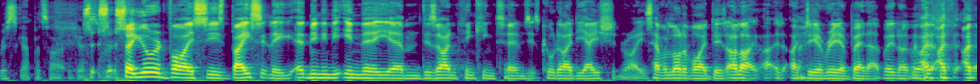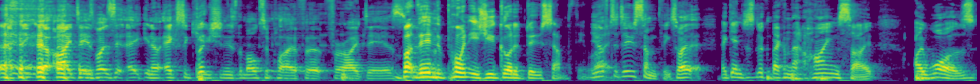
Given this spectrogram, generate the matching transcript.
risk appetite, I guess. So, so your advice is basically, I mean, in the, in the um, design thinking terms, it's called ideation, right? It's have a lot of ideas. I like idea better, but you know, but, I, I, th- I think that ideas, what is it? uh, You know, execution is the multiplier for, for ideas. but then the point is, you've got to do something. You have to do something. So I, again, just looking back on that hindsight, I was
